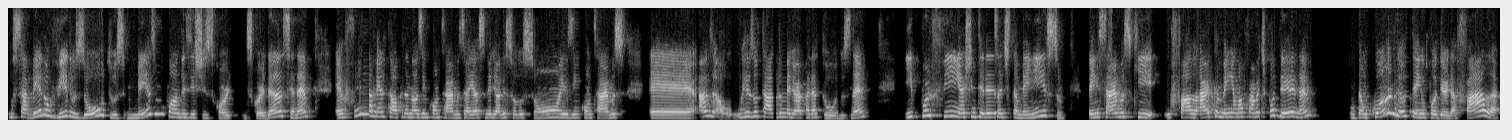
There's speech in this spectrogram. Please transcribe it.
o saber ouvir os outros, mesmo quando existe discordância, né, é fundamental para nós encontrarmos aí as melhores soluções, encontrarmos é, o resultado melhor para todos, né? E por fim, acho interessante também isso, pensarmos que o falar também é uma forma de poder, né? Então, quando eu tenho o poder da fala,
